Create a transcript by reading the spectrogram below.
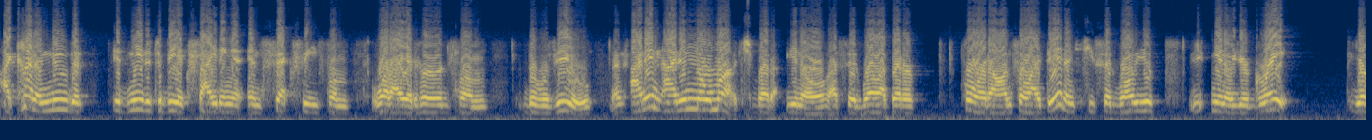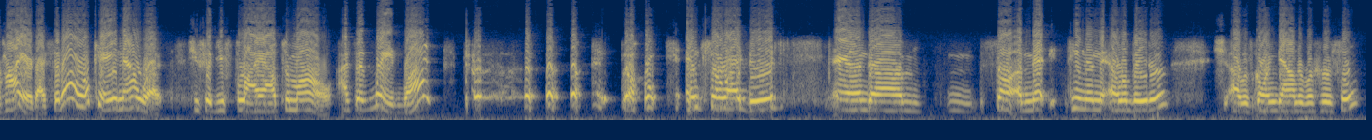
I kind of knew that it needed to be exciting and sexy from what I had heard from the Revue. And I didn't, I didn't know much, but you know, I said, well, I better pour it on. So I did, and she said, "Well, you, you, you know, you're great. You're hired." I said, "Oh, okay. Now what?" She said, "You fly out tomorrow." I said, "Wait, what?" so and so I did, and um, saw I met Tina in the elevator. I was going down to rehearsal,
